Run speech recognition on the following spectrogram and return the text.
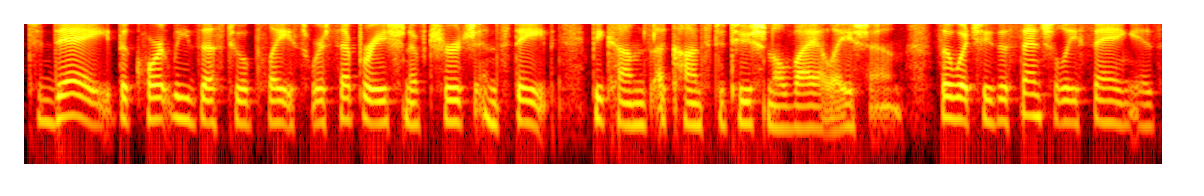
Today, the court leads us to a place where separation of church and state becomes a constitutional violation. So, what she's essentially saying is,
